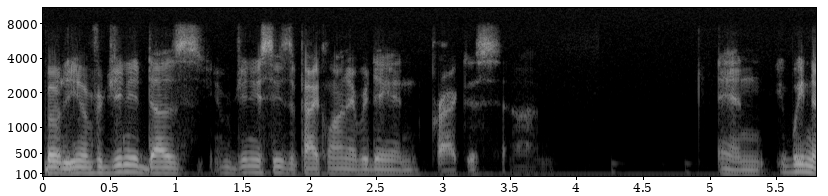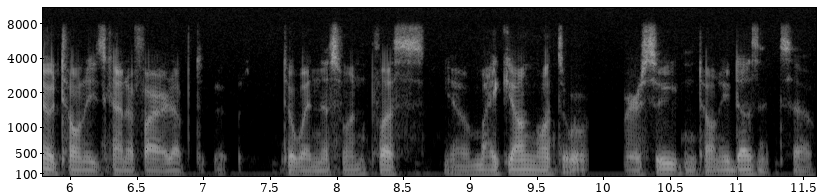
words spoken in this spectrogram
but you know, Virginia does. Virginia sees the pack line every day in practice, um, and we know Tony's kind of fired up to, to win this one. Plus, you know, Mike Young wants to wear a suit and Tony doesn't. So,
